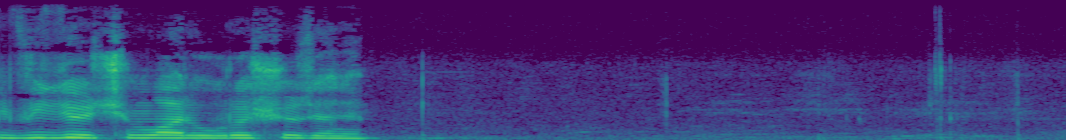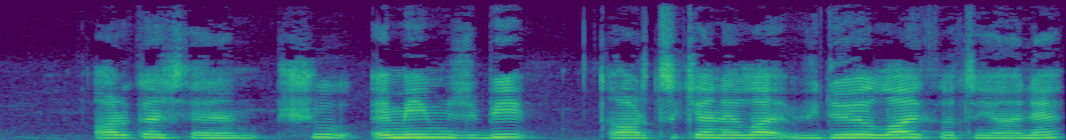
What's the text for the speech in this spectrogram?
Bir video için var ya uğraşıyoruz yani. Arkadaşlar yani şu emeğimizi bir artık yani li- videoya like atın yani.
